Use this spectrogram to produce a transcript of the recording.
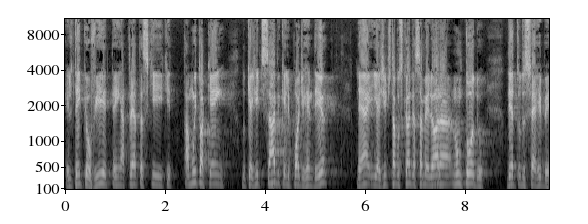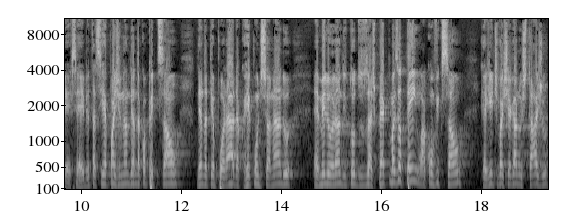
Ele tem que ouvir. Tem atletas que estão tá muito aquém do que a gente sabe que ele pode render, né? e a gente está buscando essa melhora num todo dentro do CRB. O CRB está se repaginando dentro da competição, dentro da temporada, recondicionando, é, melhorando em todos os aspectos, mas eu tenho a convicção que a gente vai chegar no estágio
